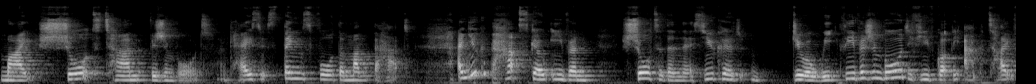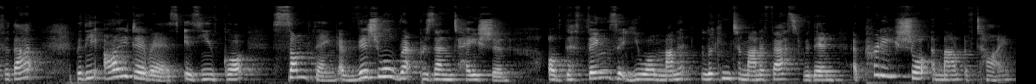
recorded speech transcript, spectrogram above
my short term vision board. Okay, so it's things for the month ahead. And you could perhaps go even shorter than this. You could do a weekly vision board if you've got the appetite for that. But the idea is is you've got something, a visual representation of the things that you are mani- looking to manifest within a pretty short amount of time.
